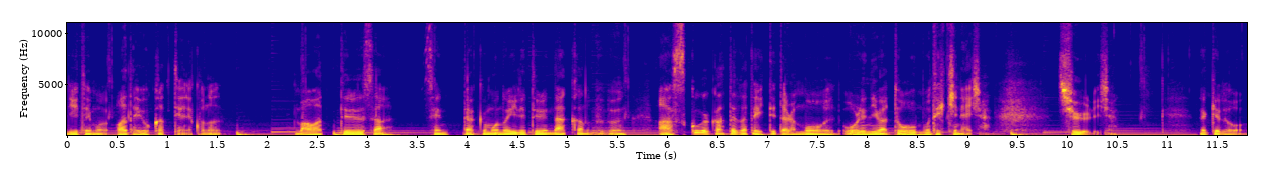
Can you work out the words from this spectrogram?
ででもまだ良かったよね。この回ってるさ洗濯物入れてる中の部分。あそこがガタガタ言ってたらもう俺にはどうもできないじゃん。修理じゃん。だけど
